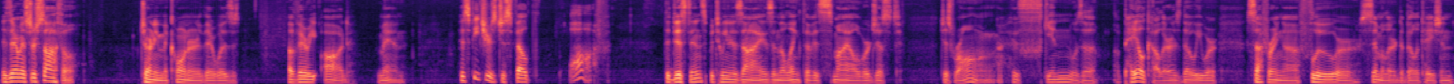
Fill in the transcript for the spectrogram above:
Is there a Mr. Sothel? Turning the corner, there was a very odd man. His features just felt off. The distance between his eyes and the length of his smile were just just wrong. His skin was a, a pale color as though he were suffering a flu or similar debilitation.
